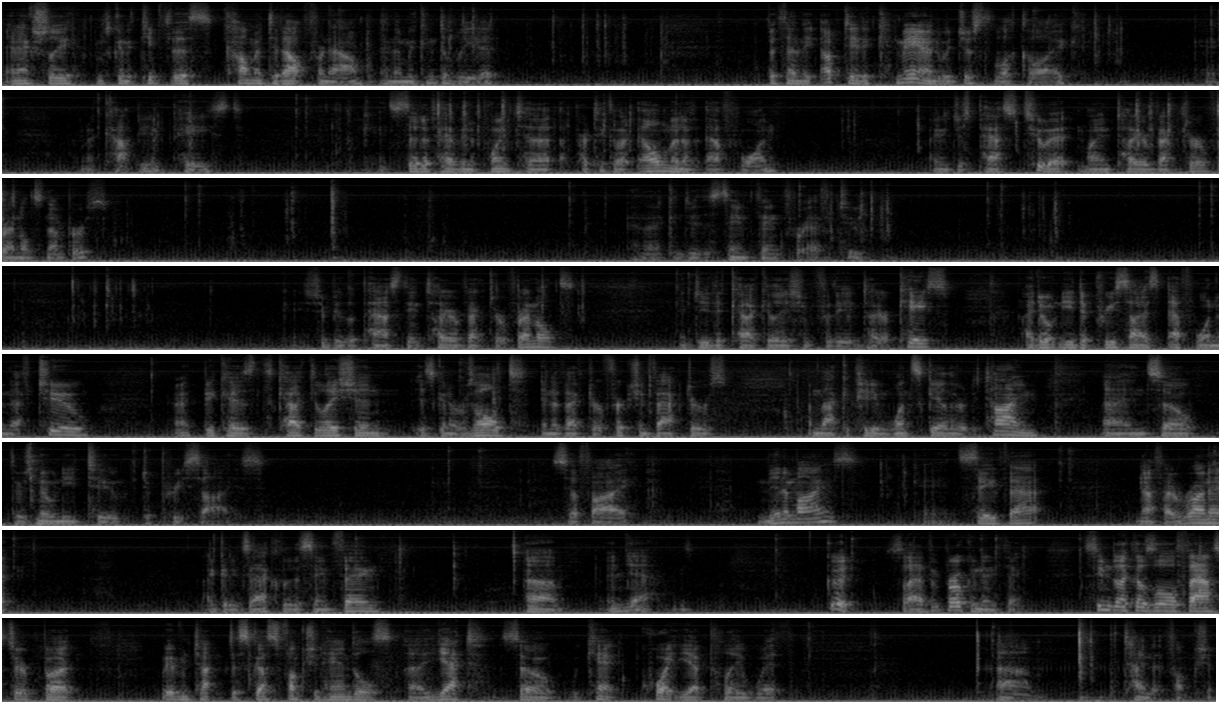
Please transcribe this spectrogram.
and actually I'm just going to keep this commented out for now, and then we can delete it. But then the updated command would just look like, okay, I'm going to copy and paste. Okay, instead of having to point to a particular element of f1, I can just pass to it my entire vector of Reynolds numbers. And then I can do the same thing for F2. Okay, should be able to pass the entire vector of Reynolds and do the calculation for the entire case. I don't need to precise F1 and F2 right, because the calculation is going to result in a vector of friction factors. I'm not computing one scalar at a time, uh, and so there's no need to, to precise. So if I minimize, and save that, now if I run it, I get exactly the same thing. Um, and yeah, good. So I haven't broken anything. Seemed like I was a little faster, but we haven't discussed function handles uh, yet, so we can't quite yet play with um, the timeit function.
